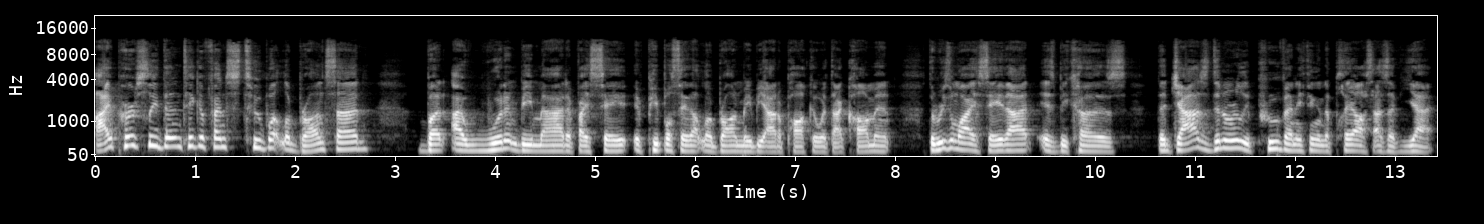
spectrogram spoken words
I personally didn't take offense to what LeBron said, but I wouldn't be mad if I say if people say that LeBron may be out of pocket with that comment. The reason why I say that is because the Jazz didn't really prove anything in the playoffs as of yet.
